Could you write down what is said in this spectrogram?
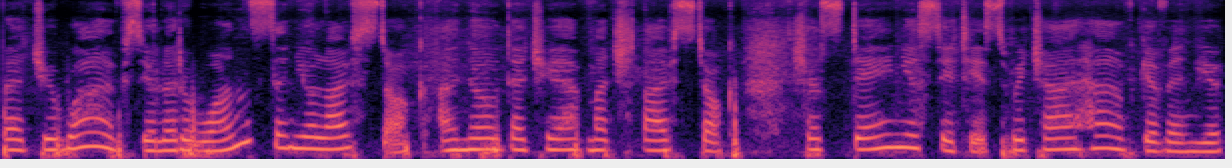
But your wives, your little ones, and your livestock, I know that you have much livestock, shall stay in your cities, which I have given you,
